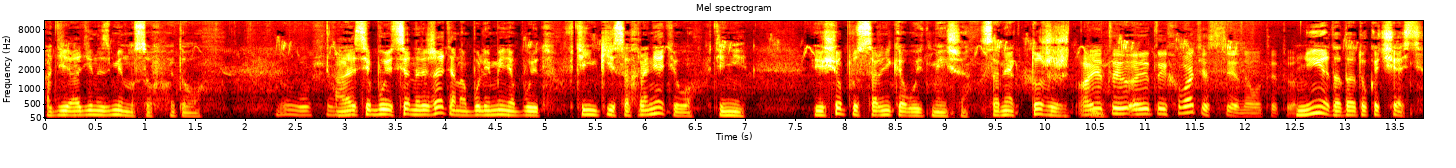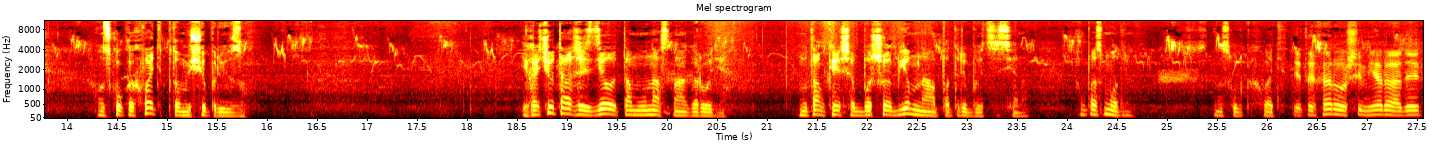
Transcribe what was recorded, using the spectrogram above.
Один из минусов этого. Ну, в общем, А если будет сено лежать, она более-менее будет в теньки сохранять его, в тени. И еще плюс сорняка будет меньше. Сорняк тоже же... а это, а это и хватит сена вот этого? Нет, это только часть. Вот сколько хватит, потом еще привезу. И хочу также сделать там у нас на огороде. Ну там, конечно, большой объем нам потребуется сена. Ну посмотрим, насколько хватит. Это хороший, меня радует.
